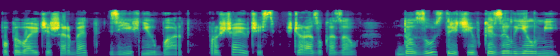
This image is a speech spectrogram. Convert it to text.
попиваючи шербет з їхніх бард, прощаючись, щоразу казав До зустрічі в Кизил Єлмі.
